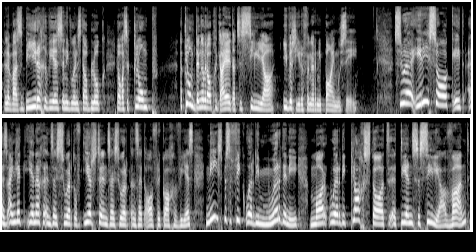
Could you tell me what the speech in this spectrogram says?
hulle was bure gewees in die woonstelblok. Daar was 'n klomp 'n klomp dinge wat daarop gedui het dat Cecilia iewers hier 'n vinger in die paai moes hê. So hierdie saak het is eintlik enige in sy soort of eerste in sy soort in Suid-Afrika gewees, nie spesifiek oor die moorde nie, maar oor die klagstaat eh, teen Cecilia, want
